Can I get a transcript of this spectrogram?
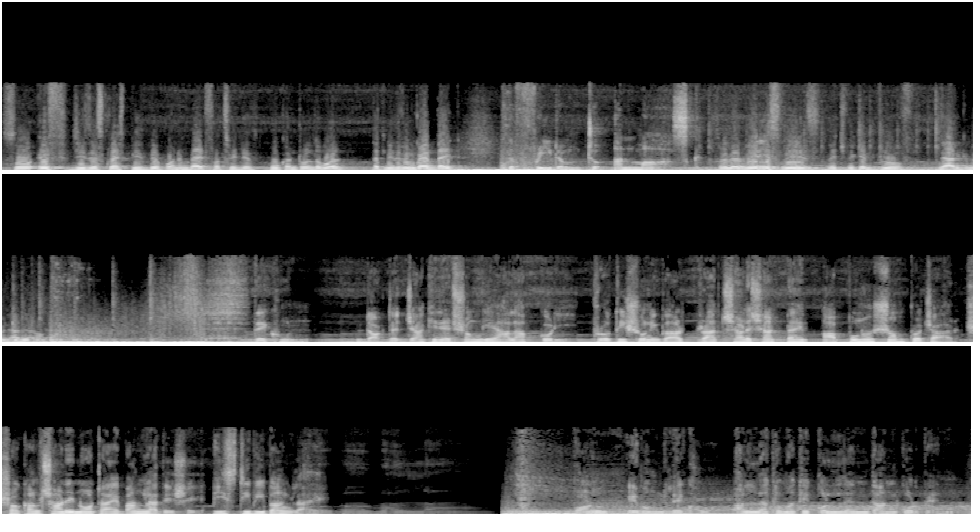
so if Jesus Christ, peace be upon him, died for three days, who controlled the world? That means even God died? the freedom to unmask So there are various ways which we can prove the argument to be wrong. দেখুন doctor জাকিরের সঙ্গে আলাপ করি প্রতি শনিবার রাত সাড়ে সাতটায় আপন সম্প্রচার সকাল সাড়ে নটায় বাংলাদেশে পিস টিভি বাংলায় পড়ো এবং লেখো আল্লাহ তোমাকে কল্যাণ দান করবেন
